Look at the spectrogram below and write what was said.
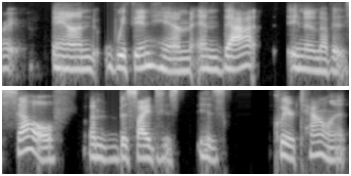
Right. And within him. And that in and of itself, um, besides his his clear talent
